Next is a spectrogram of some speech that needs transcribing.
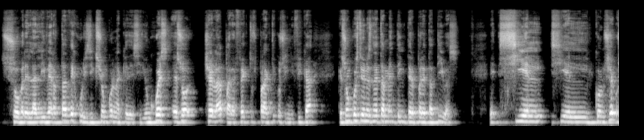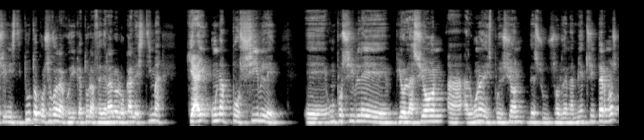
sobre la libertad de jurisdicción con la que decidió un juez. Eso, Chela, para efectos prácticos, significa que son cuestiones netamente interpretativas. Eh, si, el, si, el consejo, si el Instituto Consejo de la Judicatura Federal o Local estima que hay una posible, eh, un posible violación a alguna disposición de sus ordenamientos internos,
